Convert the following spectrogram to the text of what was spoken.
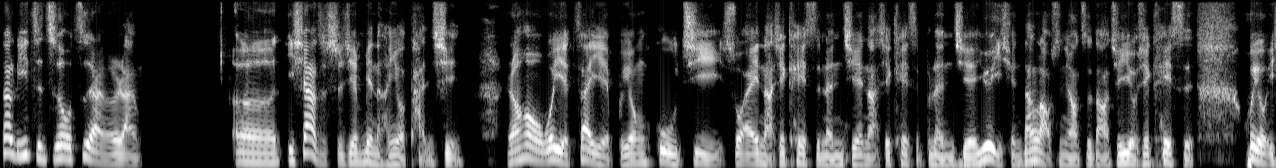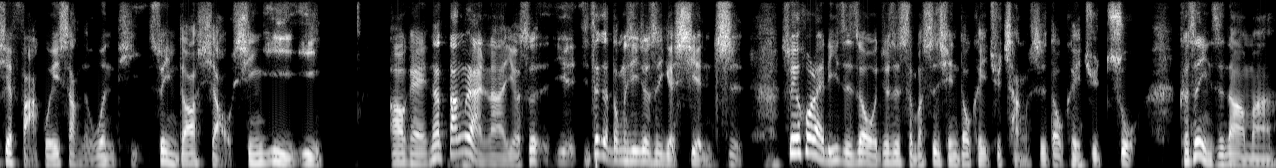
那离职之后，自然而然，呃，一下子时间变得很有弹性，然后我也再也不用顾忌说，哎，哪些 case 能接，哪些 case 不能接，因为以前当老师你要知道，其实有些 case 会有一些法规上的问题，所以你都要小心翼翼。OK，那当然啦，有时也这个东西就是一个限制，所以后来离职之后，我就是什么事情都可以去尝试，都可以去做。可是你知道吗？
